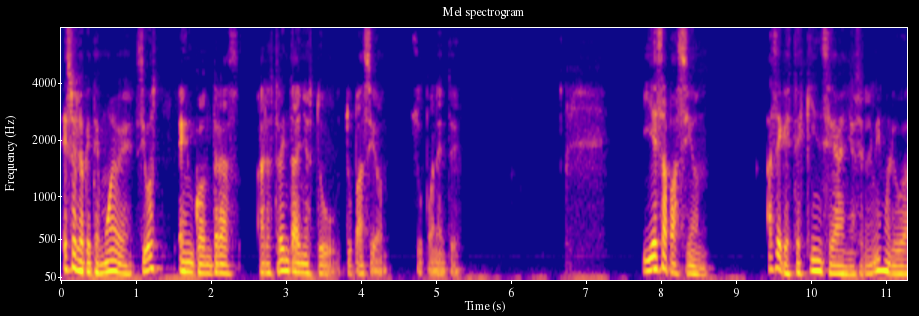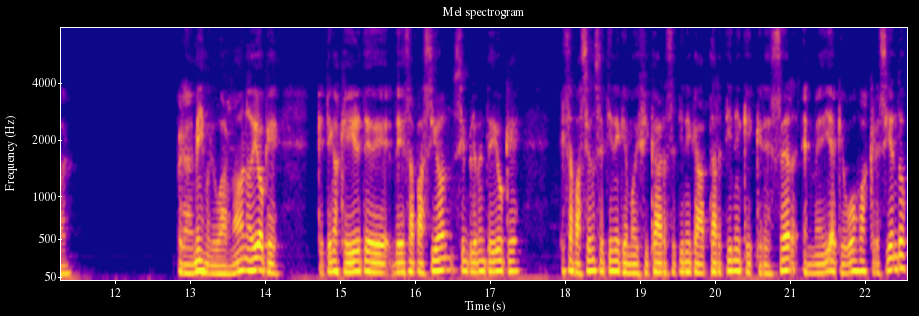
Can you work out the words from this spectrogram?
Eso es lo que te mueve. Si vos encontrás a los 30 años tu, tu pasión, suponete, y esa pasión hace que estés 15 años en el mismo lugar, pero en el mismo lugar, ¿no? No digo que, que tengas que irte de, de esa pasión, simplemente digo que esa pasión se tiene que modificar, se tiene que adaptar, tiene que crecer en medida que vos vas creciendo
